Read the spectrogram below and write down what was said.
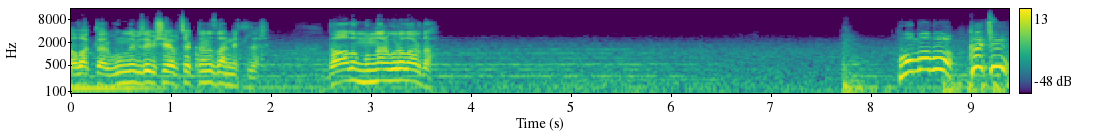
Salaklar bununla bize bir şey yapacaklarını zannettiler. Dağılın bunlar buralarda. Bomba bu! Kaçın!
